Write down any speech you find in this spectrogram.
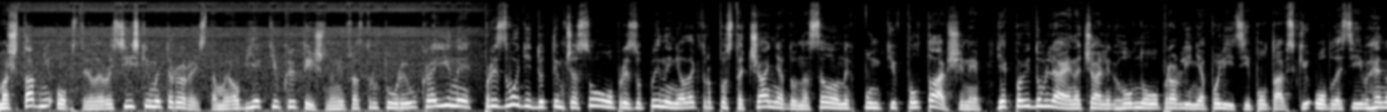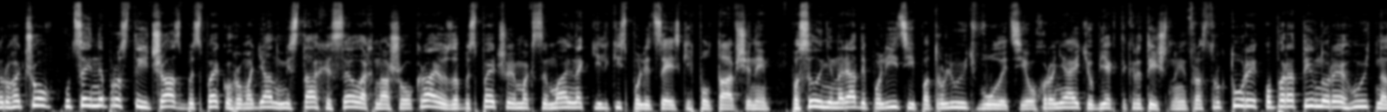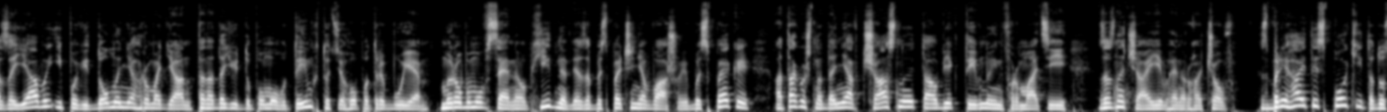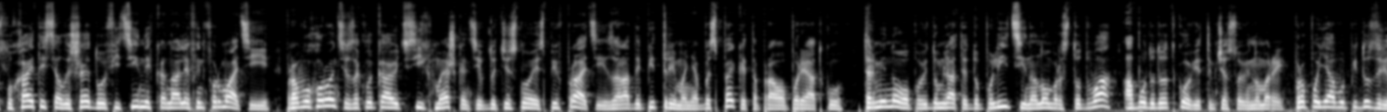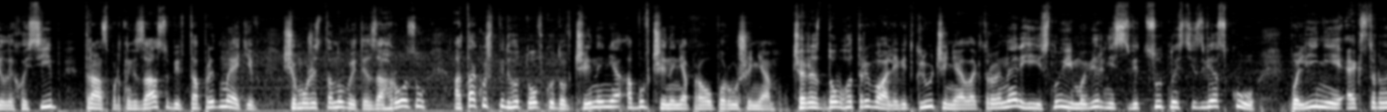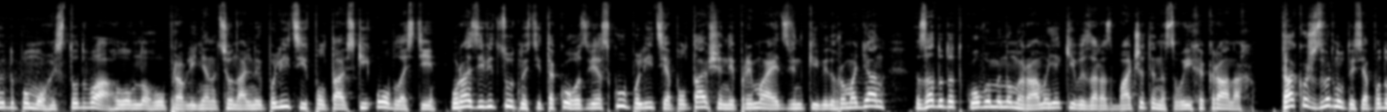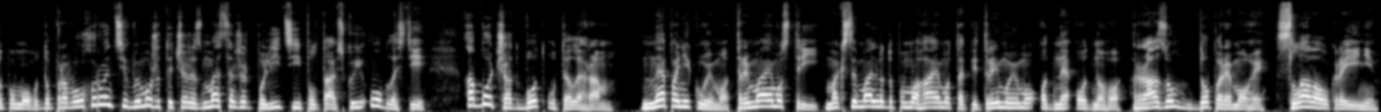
Масштабні обстріли російськими терористами об'єктів критичної інфраструктури України призводять до тимчасового призупинення електропостачання до населених пунктів Полтавщини. Як повідомляє начальник головного управління поліції Полтавської області Євген Рогачов, у цей непростий час безпеку громадян в містах і селах нашого краю забезпечує максимальна кількість поліцейських Полтавщини. Посилені наряди поліції патрулюють вулиці, охороняють об'єкти критичної інфраструктури, оперативно реагують на заяви і повідомлення громадян та надають допомогу тим, хто цього потребує. Ми робимо все необхідне для забезпечення вашої безпеки, а також надання вчасної та об'єктивної інформації, зазначає Євген Рогачов. Зберігайте спокій та дослухайтеся лише до офіційних каналів інформації. Правоохоронці закликають всіх мешканців до тісної співпраці заради підтримання безпеки та правопорядку. Терміново повідомляти до поліції на номер 102 або додаткові тимчасові номери про появу підозрілих осіб, транспортних засобів та предметів, що можуть становити загрозу, а також підготовку до вчинення або вчинення правопорушення. Через довготривалі відключення електроенергії існує ймовірність відсутності зв'язку по лінії екстреної допомоги 102 головного управління національної поліції в Полтавській області. У разі відсутності такого зв'язку поліція Полтавщини приймає дзвінки від громадян за додатковими номерами, які ви зараз бачите на своїх екранах. Також звернутися по допомогу до правоохоронців ви можете через месенджер поліції Полтавської області або чат-бот у Телеграм. Не панікуємо, тримаємо стрій, максимально допомагаємо та підтримуємо одне одного разом до перемоги. Слава Україні!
